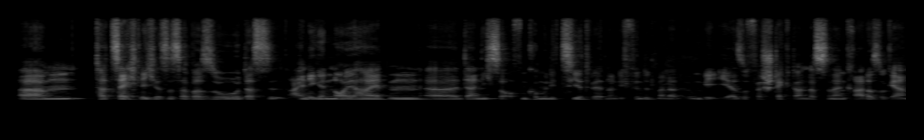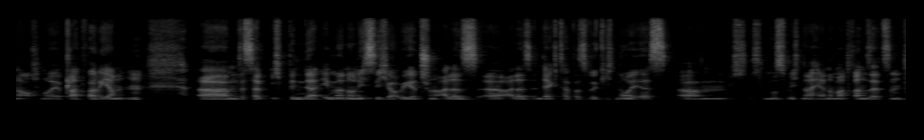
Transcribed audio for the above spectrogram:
Ähm, tatsächlich ist es aber so, dass einige Neuheiten äh, da nicht so offen kommuniziert werden und die findet man dann irgendwie eher so versteckt an. Das sind dann gerade so gerne auch neue Blattvarianten. Ähm, deshalb, ich bin da immer noch nicht sicher, ob ich jetzt schon alles, äh, alles entdeckt habe, was wirklich neu ist. Ähm, ich, ich muss mich nachher nochmal dran setzen.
